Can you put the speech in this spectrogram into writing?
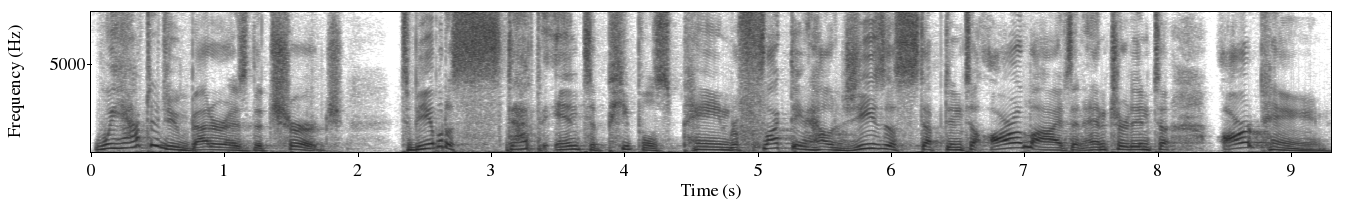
We have to do better as the church to be able to step into people's pain, reflecting how Jesus stepped into our lives and entered into our pain.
